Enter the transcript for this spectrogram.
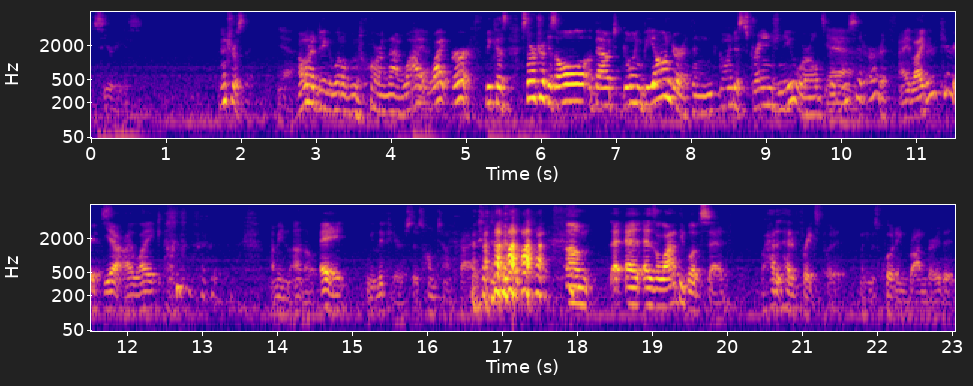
series. Interesting. Yeah. I want to dig a little bit more on that. Why? Yeah. Why Earth? Because Star Trek is all about going beyond Earth and going to strange new worlds. yeah. But you said Earth. I like. Very curious. Yeah, I like. I mean, I don't know. A, we live here, so there's hometown pride. um, a- a- as a lot of people have said, how did, how did Frakes put it when he was quoting Roddenberry that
